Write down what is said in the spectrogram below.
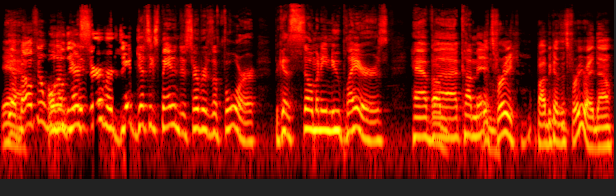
Yeah, Yeah. Battlefield Although One. their is- servers, they've just expanded their servers of four because so many new players have Um, uh, come in. it's free, probably because it's free right now.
